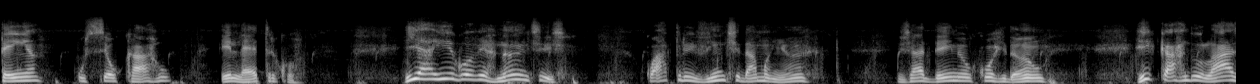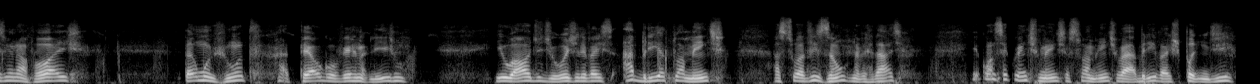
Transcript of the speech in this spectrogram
tenha o seu carro elétrico. E aí, governantes? 4 e 20 da manhã, já dei meu corridão. Ricardo Lázio na voz. Tamo junto até o governalismo. E o áudio de hoje ele vai abrir a tua mente, a sua visão, na verdade, e consequentemente a sua mente vai abrir, vai expandir,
